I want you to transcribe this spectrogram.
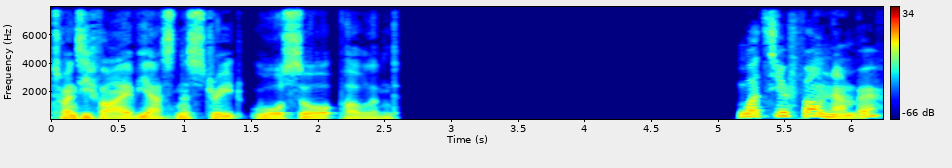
Twenty-five Jasna Street, Warsaw, Poland. What's your phone number?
